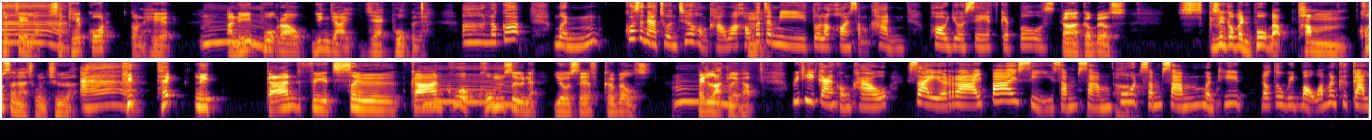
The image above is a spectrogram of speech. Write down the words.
ชัดเจนละสเคปโกดต้นเหตุมอันนี้พวกเรายิ่งใหญ่แยกพวกไปเลยเออแล้วก็เหมือนโฆษณาชวนเชื่อของเขาว่าเขาอืมก็จะมีตัวละครสำคัญพอลโยเซฟเกเบิลส์อ่าก็เบลส์ซึ่งก็เป็นพวกแบบทำโฆษณาชวนเชื่อออ่าคิดเทคนิคการฟีดสื่อ การอืมควบคุมสื่อเนี่ยโยเซฟเคเบิลส์อืม เป็นหลักเลยครับ วิธีการของเขาใส่ร้ายป้ายสีซ้ำๆพูดอ่าซ้ำๆเหมือนที่ดรวิทย์บอกว่ามันคือการ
